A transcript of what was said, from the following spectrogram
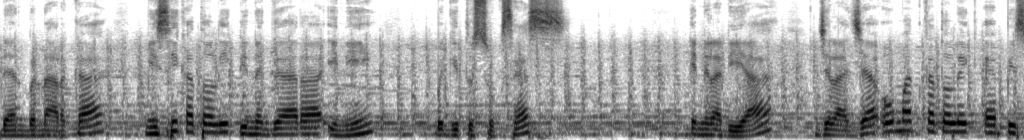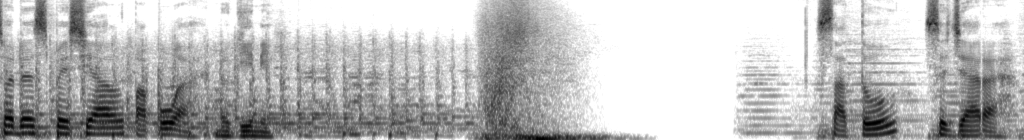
Dan benarkah misi Katolik di negara ini begitu sukses? Inilah dia Jelajah Umat Katolik episode spesial Papua Nugini. 1. Sejarah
